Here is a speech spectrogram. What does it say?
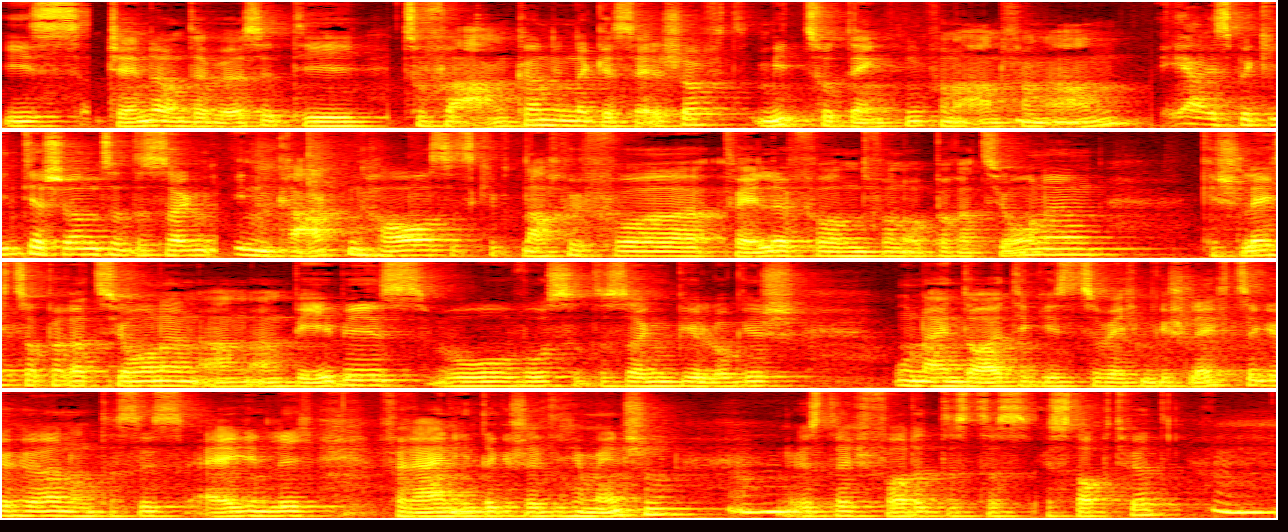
ist Gender und Diversity zu verankern in der Gesellschaft, mitzudenken von Anfang an. Ja, es beginnt ja schon sozusagen im Krankenhaus. Es gibt nach wie vor Fälle von, von Operationen, Geschlechtsoperationen an, an Babys, wo, wo sozusagen biologisch uneindeutig ist, zu welchem Geschlecht sie gehören. Und das ist eigentlich Verein intergeschlechtlicher Menschen. Mhm. In Österreich fordert, dass das gestoppt wird. Mhm.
